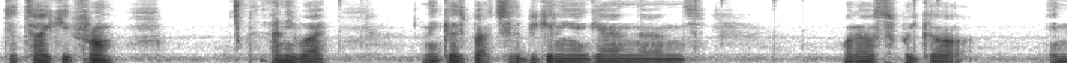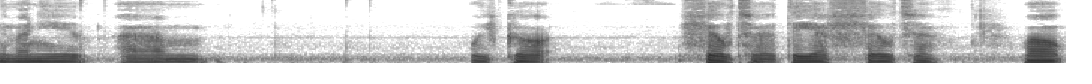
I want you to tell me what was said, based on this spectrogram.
to take it from anyway and it goes back to the beginning again and what else have we got in the menu um, we've got filter DF filter well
